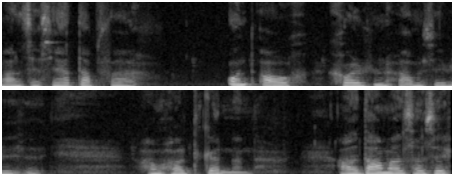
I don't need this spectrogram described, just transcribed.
waren sie sehr tapfer und auch geholfen haben sie, wie sie haben halt können. Aber damals, als ich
